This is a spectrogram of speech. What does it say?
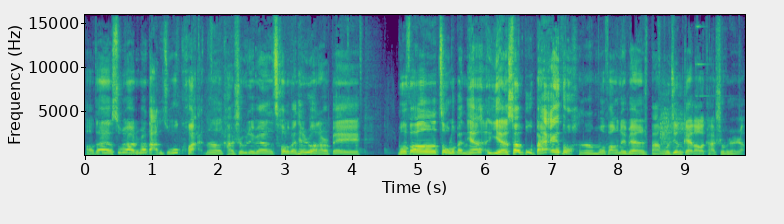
好在苏妙这边打的足够快，那卡师傅这边凑了半天热闹，被魔方揍了半天，也算不白挨揍。嗯，魔方这边把魔晶给到了卡师傅身上。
